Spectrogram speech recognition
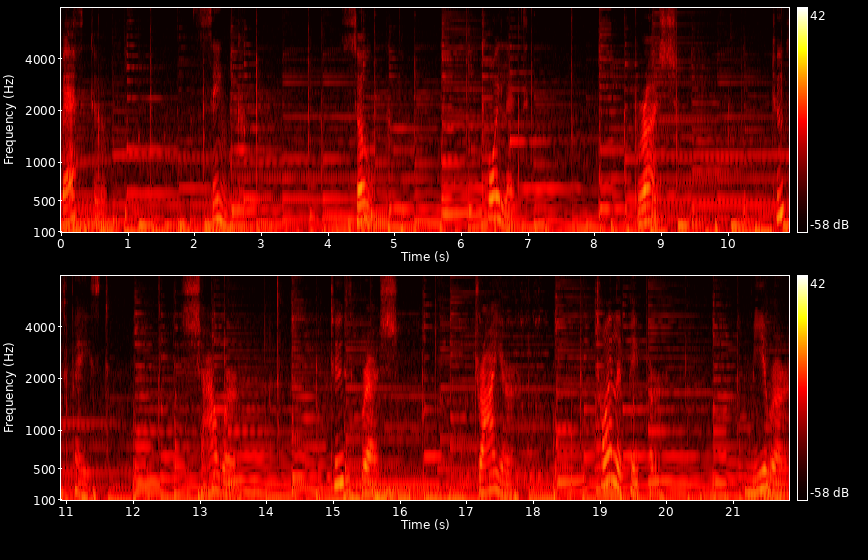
bathtub, sink, soap, toilet, brush, toothpaste, toothbrush, dryer, toilet paper, mirror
